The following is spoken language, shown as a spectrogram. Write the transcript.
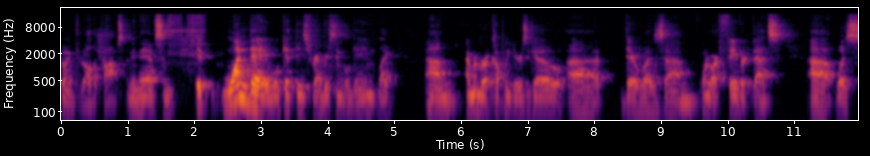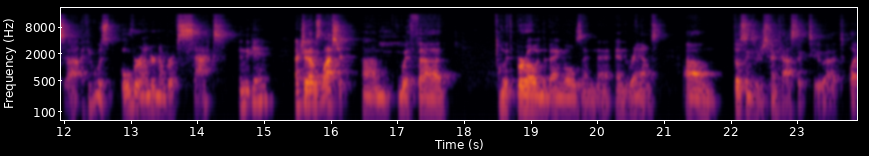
going through all the props. I mean, they have some. If one day we'll get these for every single game. Like um, I remember a couple years ago, uh, there was um, one of our favorite bets uh, was uh, I think it was over under number of sacks in the game. Actually, that was last year um, with uh, with Burrow and the Bengals and and the Rams. Um, those things are just fantastic to uh, to play.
